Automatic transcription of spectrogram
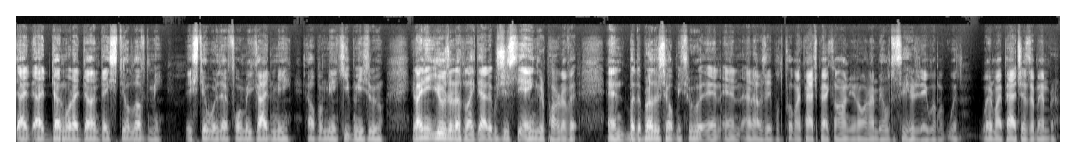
I'd, I'd done what I'd done, they still loved me. They still were there for me, guiding me, helping me, and keeping me through. You know, I didn't use or nothing like that. It was just the anger part of it, and but the brothers helped me through it, and, and, and I was able to put my patch back on. You know, and I'm able to sit here today with, with wearing my patch as a member.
